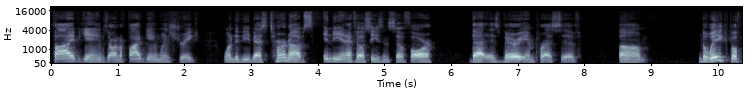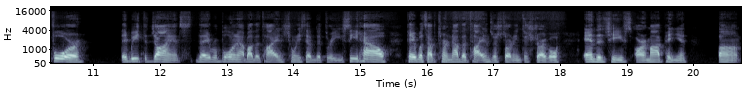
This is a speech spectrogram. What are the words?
five games. They're on a five game win streak. One of the best turnups in the NFL season so far. That is very impressive. Um, the week before they beat the Giants, they were blown out by the Titans 27 to 3. You see how tables have turned now the Titans are starting to struggle and the Chiefs are in my opinion um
